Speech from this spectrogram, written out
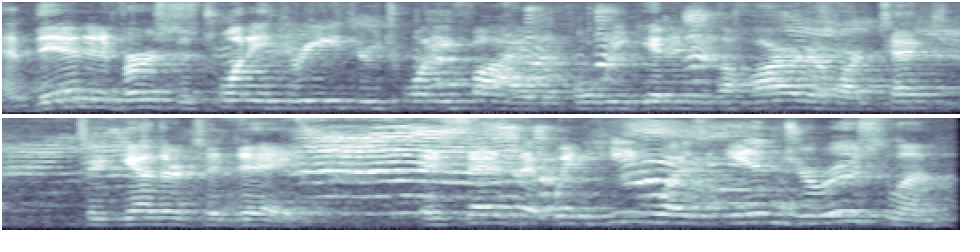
And then in verses 23 through 25, before we get into the heart of our text together today, it says that when he was in Jerusalem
